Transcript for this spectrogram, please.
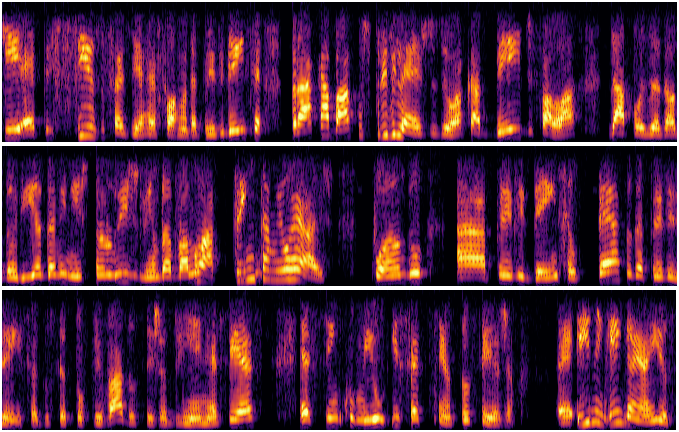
que é preciso fazer a reforma da Previdência para acabar com os privilégios. Eu acabei de falar da aposentadoria da ministra Luiz Linda Valois, 30 mil reais, quando a Previdência, o teto da Previdência do setor privado, ou seja, do INSS, é 5.700, ou seja, é, e ninguém ganha isso.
